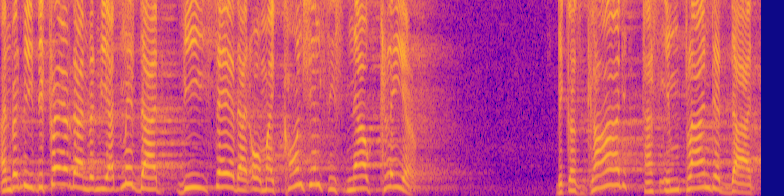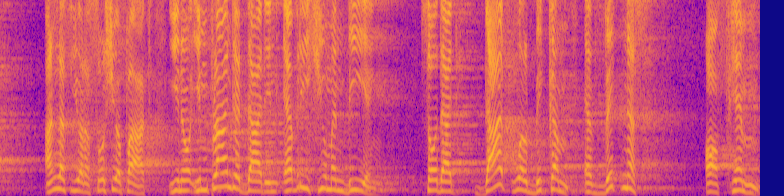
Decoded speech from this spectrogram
And when we declare that, when we admit that, we say that, oh, my conscience is now clear. Because God has implanted that, unless you are a sociopath, you know, implanted that in every human being so that that will become a witness of Him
